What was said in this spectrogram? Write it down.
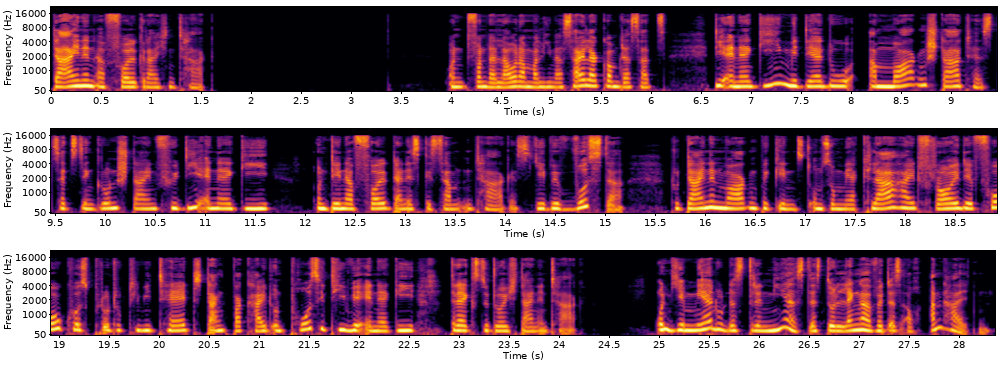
deinen erfolgreichen Tag. Und von der Laura Marlina Seiler kommt der Satz, die Energie, mit der du am Morgen startest, setzt den Grundstein für die Energie und den Erfolg deines gesamten Tages. Je bewusster du deinen Morgen beginnst, umso mehr Klarheit, Freude, Fokus, Produktivität, Dankbarkeit und positive Energie trägst du durch deinen Tag. Und je mehr du das trainierst, desto länger wird es auch anhalten.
